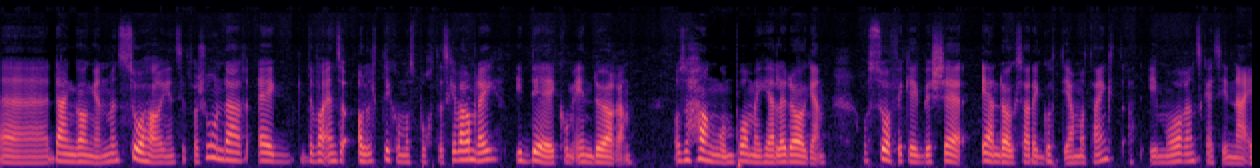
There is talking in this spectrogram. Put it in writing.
eh, den gangen. Men så har jeg en situasjon der jeg, det var en som alltid kom og spurte skal jeg være med deg idet jeg kom inn døren. Og så hang hun på meg hele dagen. Og så fikk jeg beskjed En dag så hadde jeg gått hjem og tenkt at i morgen skal jeg si nei.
